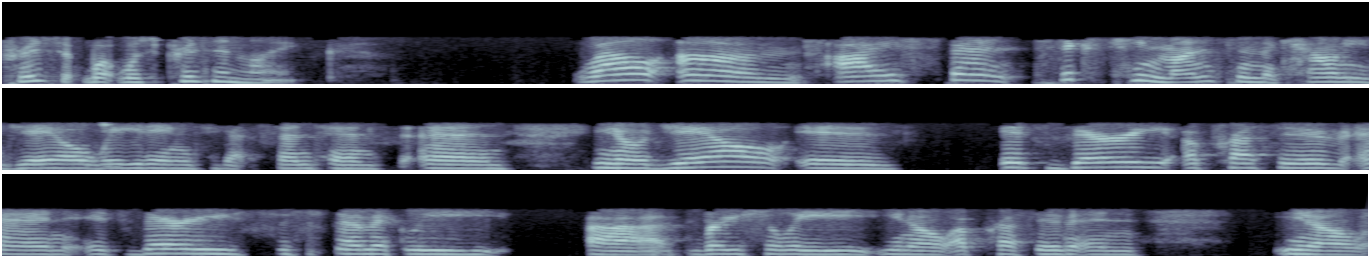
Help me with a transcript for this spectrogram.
prison what was prison like? Well, um I spent 16 months in the county jail waiting to get sentenced and you know, jail is it's very oppressive and it's very systemically uh, racially, you know, oppressive and you know,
